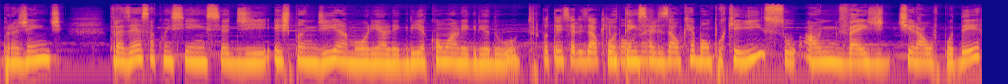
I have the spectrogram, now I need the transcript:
pra gente, trazer essa consciência de expandir amor e alegria com a alegria do outro. Potencializar o que Potencializar é bom. Né? o que é bom, porque isso, ao invés de tirar o poder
